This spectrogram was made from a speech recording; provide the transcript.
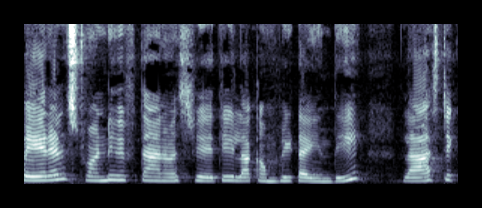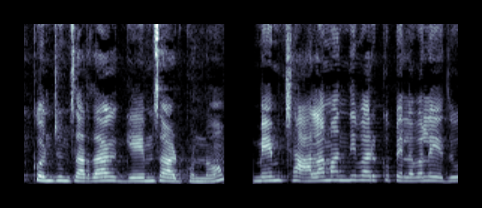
పేరెంట్స్ ట్వంటీ ఫిఫ్త్ యానివర్సరీ అయితే ఇలా కంప్లీట్ అయింది లాస్ట్కి కొంచెం సరదాగా గేమ్స్ ఆడుకున్నాం. మేము చాలా మంది వరకు పిలవలేదు.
